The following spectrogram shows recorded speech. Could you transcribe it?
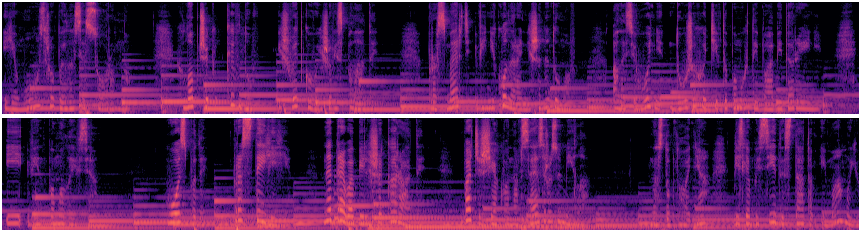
і йому зробилося соромно. Хлопчик кивнув і швидко вийшов із палати. Про смерть він ніколи раніше не думав, але сьогодні дуже хотів допомогти бабі Дарині. І він помолився. Господи, прости її, не треба більше карати. Бачиш, як вона все зрозуміла. Наступного дня, після бесіди з татом і мамою,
